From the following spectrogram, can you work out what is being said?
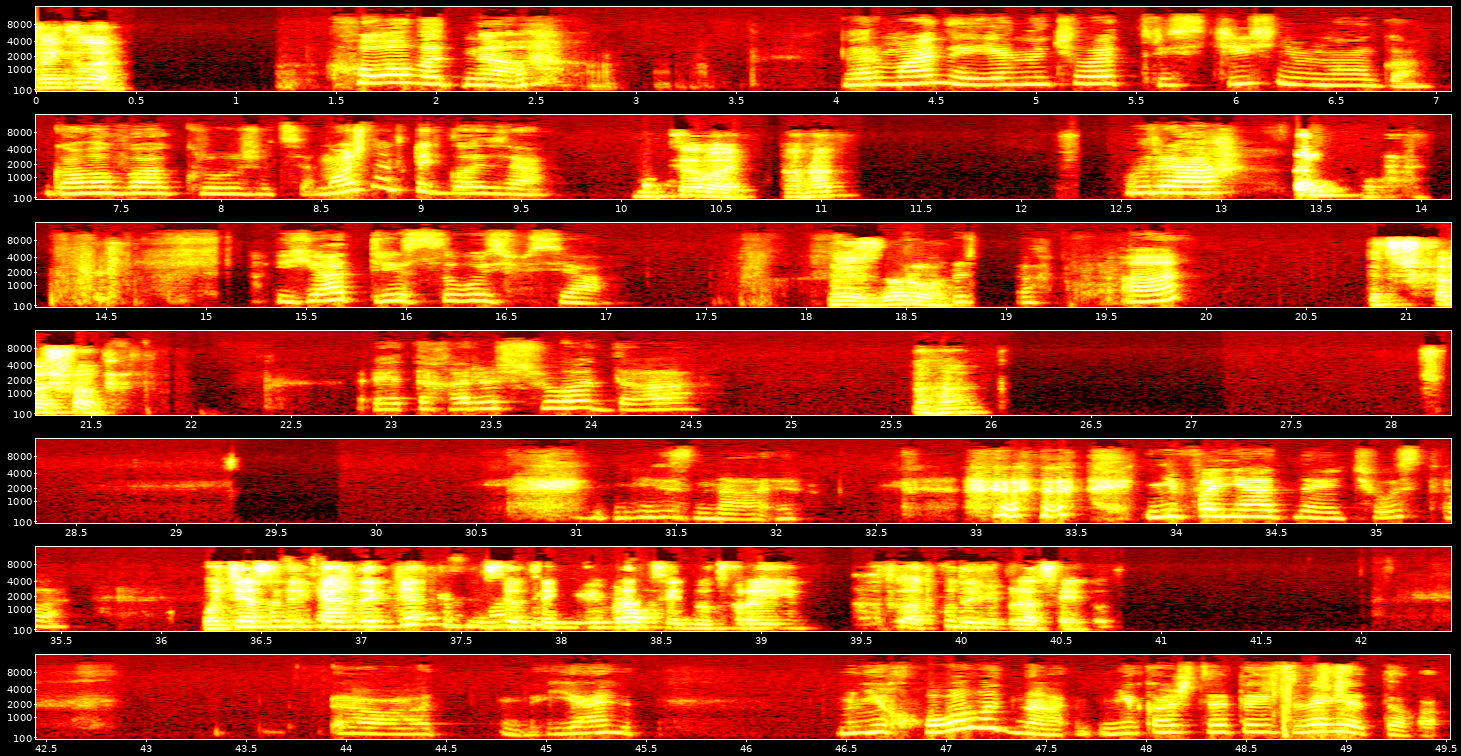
Как дела? Холодно. Нормально, я начала трястись немного. Голова кружится. Можно открыть глаза? Открывай. Ага. Ура! Я трясусь вся. Ну и здорово. А? Это же хорошо. Это хорошо, да. Ага. Не знаю. Непонятное чувство. У тебя, смотри, Я каждая клетка знаю, трясется, и вибрации идут в районе. От- Откуда вибрации идут? А, Я... Мне холодно. Мне кажется, это из-за этого.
